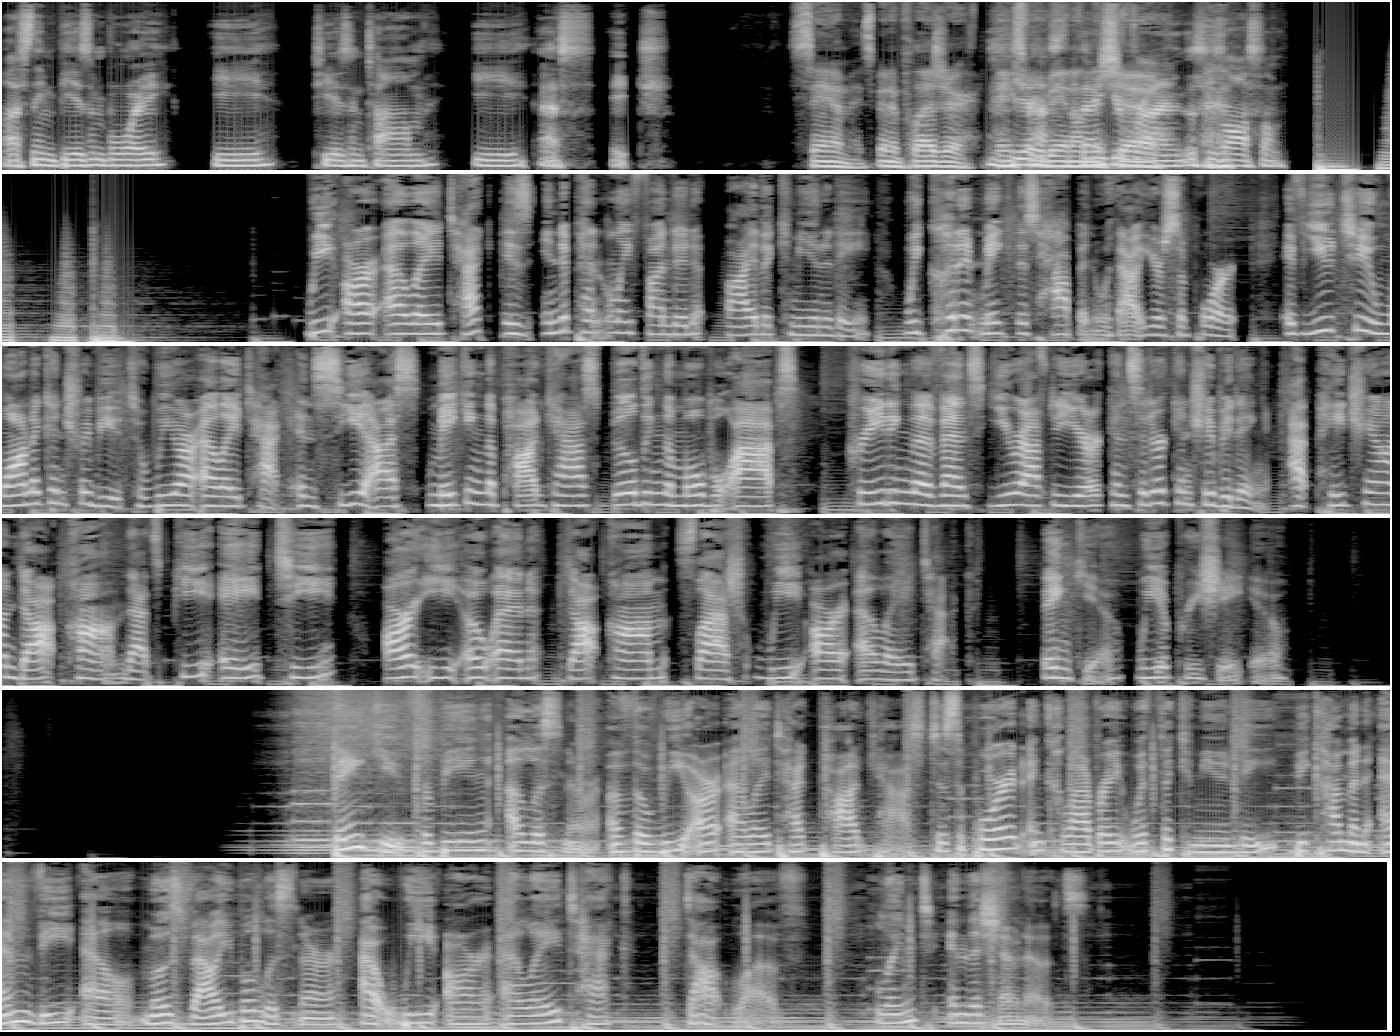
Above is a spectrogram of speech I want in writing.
last name B as in boy, E T as in Tom, E S H. Sam, it's been a pleasure. Thanks for being on the show. thank the you, show. Brian. This is awesome. We Are LA Tech is independently funded by the community. We couldn't make this happen without your support. If you too want to contribute to We Are LA Tech and see us making the podcast, building the mobile apps, creating the events year after year, consider contributing at patreon.com. That's P A T R E O N dot com slash We Are LA Tech. Thank you. We appreciate you. Thank you for being a listener of the We Are LA Tech podcast. To support and collaborate with the community, become an MVL most valuable listener at wearelatech.love. Linked in the show notes.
